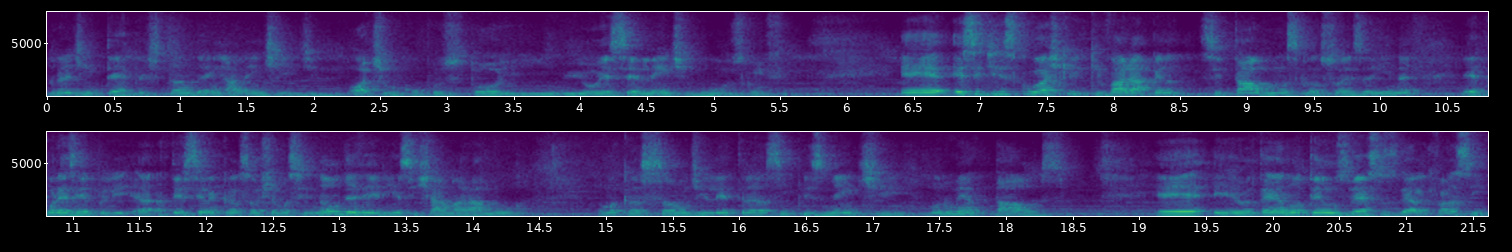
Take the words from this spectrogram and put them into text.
grande intérprete também, além de, de ótimo compositor e, e um excelente músico, enfim. É, esse disco, acho que, que, vale a pena citar algumas canções aí, né? É, por exemplo, ele, a terceira canção chama-se Não Deveria Se Chamar Amor. É uma canção de letra simplesmente monumental, assim. É, eu até anotei uns versos dela que fala assim:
